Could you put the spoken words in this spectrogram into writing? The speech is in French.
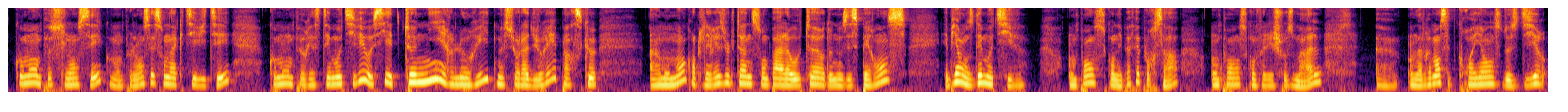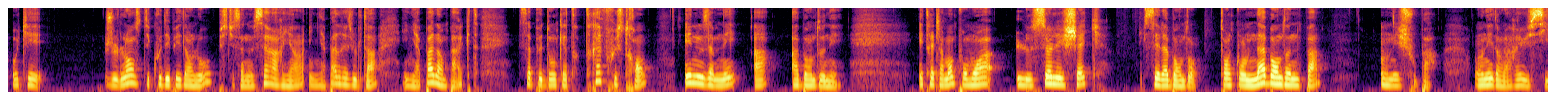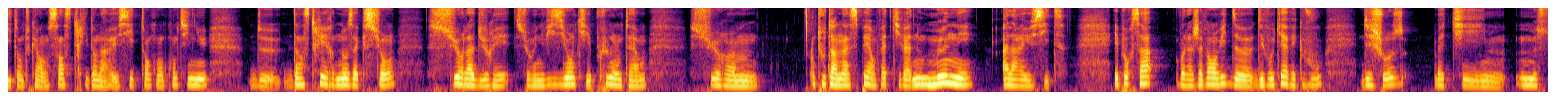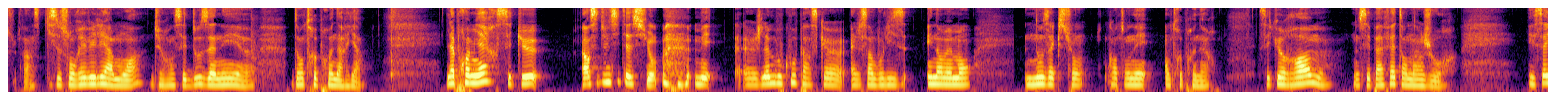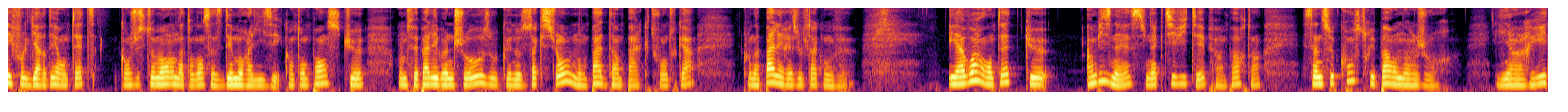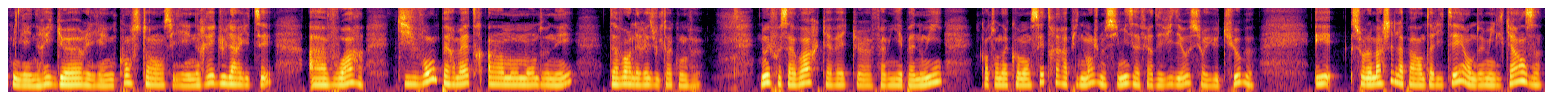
comment on peut se lancer, comment on peut lancer son activité, comment on peut rester motivé aussi et tenir le rythme sur la durée parce que à un moment, quand les résultats ne sont pas à la hauteur de nos espérances, eh bien on se démotive. On pense qu'on n'est pas fait pour ça, on pense qu'on fait les choses mal, euh, on a vraiment cette croyance de se dire ok, je lance des coups d'épée dans l'eau puisque ça ne sert à rien, il n'y a pas de résultat, il n'y a pas d'impact. Ça peut donc être très frustrant et nous amener à abandonner. Et très clairement, pour moi, le seul échec, c'est l'abandon. Tant qu'on n'abandonne pas, on n'échoue pas. On est dans la réussite, en tout cas on s'inscrit dans la réussite tant qu'on continue de d'inscrire nos actions sur la durée, sur une vision qui est plus long terme, sur euh, tout un aspect en fait qui va nous mener à la réussite. Et pour ça, voilà, j'avais envie d'évoquer avec vous des choses bah, qui, me, se sont révélées à moi durant ces 12 années euh, d'entrepreneuriat. La première, c'est que, alors c'est une citation, mais euh, je l'aime beaucoup parce qu'elle symbolise énormément nos actions quand on est entrepreneur. C'est que Rome ne s'est pas faite en un jour. Et ça, il faut le garder en tête quand justement on a tendance à se démoraliser, quand on pense que on ne fait pas les bonnes choses ou que nos actions n'ont pas d'impact, ou en tout cas qu'on n'a pas les résultats qu'on veut. Et avoir en tête que un business, une activité, peu importe, hein, ça ne se construit pas en un jour. Il y a un rythme, il y a une rigueur, il y a une constance, il y a une régularité à avoir qui vont permettre à un moment donné d'avoir les résultats qu'on veut. Nous, il faut savoir qu'avec euh, Famille épanouie, quand on a commencé très rapidement, je me suis mise à faire des vidéos sur YouTube. Et sur le marché de la parentalité, en 2015,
